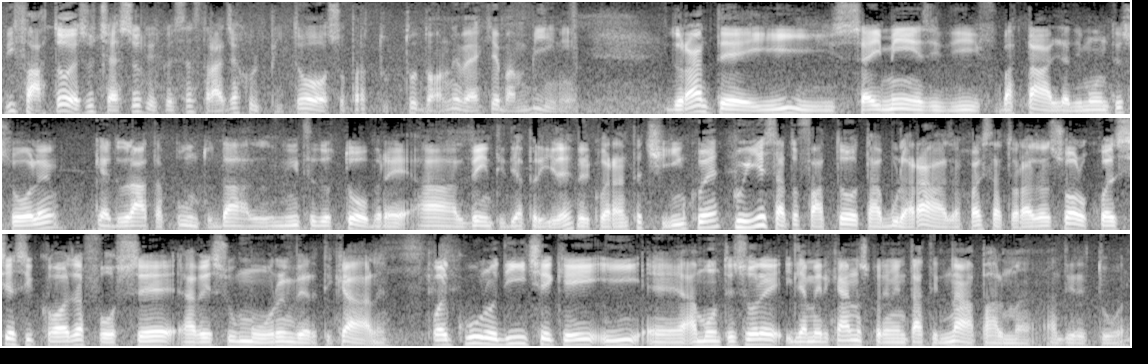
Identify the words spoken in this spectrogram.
Di fatto è successo che questa strage ha colpito soprattutto donne vecchie e bambini. Durante i sei mesi di battaglia di Montesole, che è durata appunto dall'inizio di ottobre al 20 di aprile del 45, qui è stato fatto tabula rasa, qua è stato raso al suolo qualsiasi cosa fosse, avesse un muro in verticale. Qualcuno dice che i, eh, a Montesole gli americani hanno sperimentato il napalm addirittura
